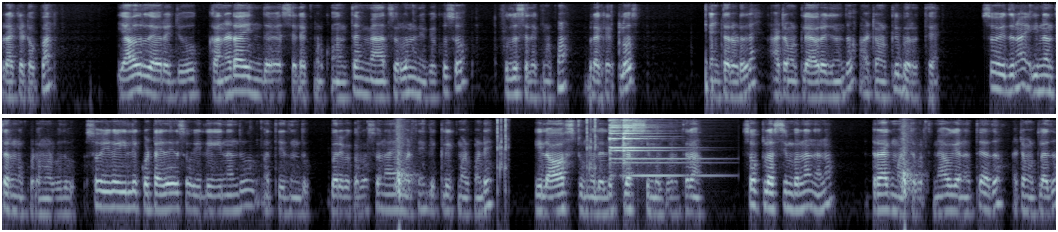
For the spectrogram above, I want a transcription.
ಬ್ರಾಕೆಟ್ ಓಪನ್ ಯಾವ್ದ್ರದ್ದು ಆವರೇಜು ಕನ್ನಡ ಇಂದ ಸೆಲೆಕ್ಟ್ ಮಾಡ್ಕೊಂತ ಮ್ಯಾಥ್ಸ್ ವರ್ಗು ನಿಮಗೆ ಬೇಕು. ಸೊ ಫುಲ್ ಸೆಲೆಕ್ಟ್ ಮಾಡ್ಕೊಂಡು ಬ್ರಾಕೆಟ್ ಕ್ಲೋಸ್ ಎಂಟರ್ ಹೊಡೆದ್ರೆ ಆಟೋಮೆಟಿಕ್ಲಿ ಆವರೇಜ್ ಅನ್ನೋದು ಆಟೋಮೆಟಿಕ್ಲಿ ಬರುತ್ತೆ. ಸೊ ಇದನ್ನ ಇನ್ನೊಂದರನು ಕೂಡ ಮಾಡ್ಬೋದು. ಸೊ ಈಗ ಇಲ್ಲಿ ಕೊಟ್ಟ ಇದೆ. ಸೊ ಇಲ್ಲಿ ಇನ್ನೊಂದು ಮತ್ತೆ ಇದೊಂದು ಬರಿಬೇಕಲ್ವಾ? ಸೊ ನಾನು ಏನ್ ಮಾಡ್ತೀನಿ? ಇಲ್ಲಿ ಕ್ಲಿಕ್ ಮಾಡ್ಕೊಂಡು ಈ ಲಾಸ್ಟ್ ಮೂಲಲ್ಲಿ ಪ್ಲಸ್ ಸಿಂಬಲ್ ಬರುತ್ತಲ್ಲ? ಸೊ ಪ್ಲಸ್ ಸಿಂಬಲ್ನ ನಾನು ಡ್ರ್ಯಾಗ್ ಮಾಡ್ತಾ ಬರ್ತೀನಿ. ಅವಾಗ ಏನಾಗುತ್ತೆ? ಅದು ಆಟೋಮೆಟಿಕ್ಲಿ ಅದು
